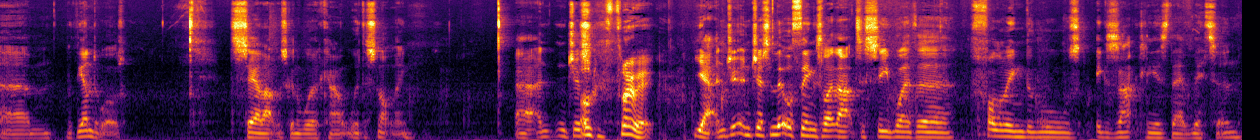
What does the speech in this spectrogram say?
um, with the underworld? To see how that was going to work out with the snotling. Uh, and just Oh, through it. yeah, and, and just little things like that to see whether following the rules exactly as they're written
